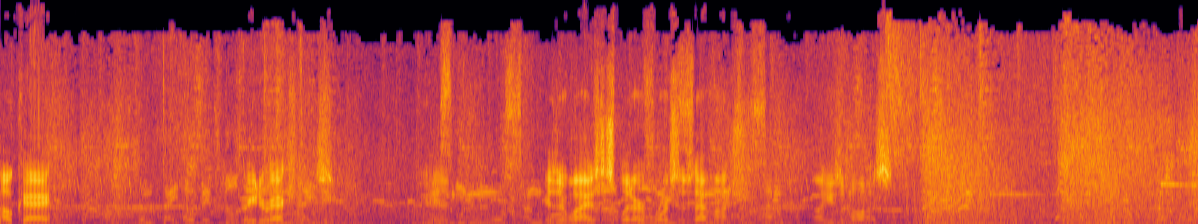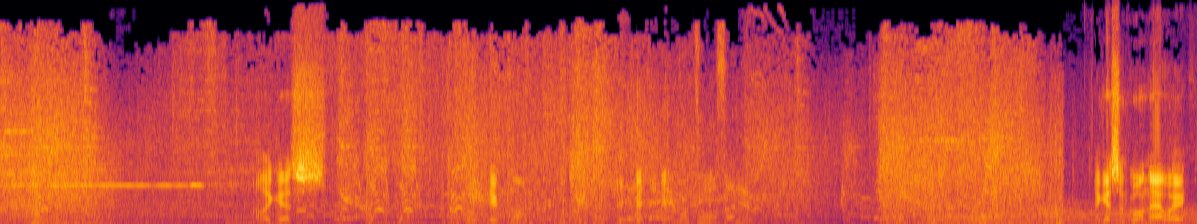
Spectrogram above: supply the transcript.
Okay. Redirections. Is it wise to split our forces that much? I don't know. Well, he's a boss. Well, I guess I'll pick one direction. I guess I'm going that way.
